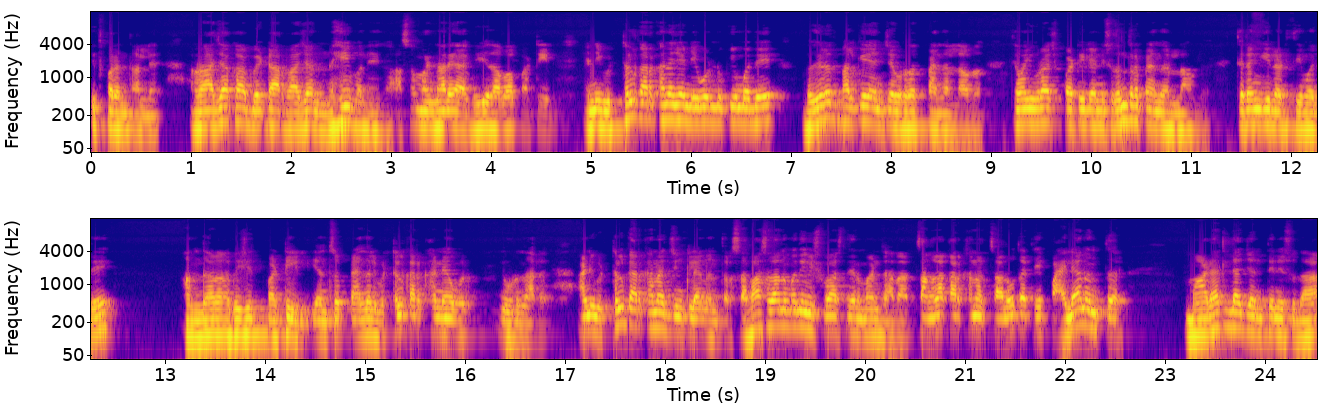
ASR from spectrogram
इथपर्यंत आले राजा का बेटा राजा नाही बनेगा असं म्हणणारे अभिजित आबा पाटील यांनी विठ्ठल कारखान्याच्या निवडणुकीमध्ये भगीरथ भालके यांच्या विरोधात पॅनल लावलं. तेव्हा युवराज पाटील यांनी स्वतंत्र पॅनल लावलं. तिरंगी लढतीमध्ये आमदार अभिजित पाटील यांचं पॅनल विठ्ठल कारखान्यावर निवडून आलं. आणि विठ्ठल कारखाना जिंकल्यानंतर सभासदांमध्ये विश्वास निर्माण झाला. चांगला कारखाना चालवतात हे पाहिल्यानंतर माढ्यातल्या जनतेने सुद्धा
